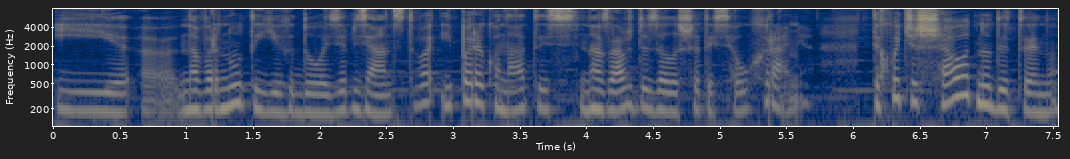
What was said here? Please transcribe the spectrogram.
і е, навернути їх до зябзянства і переконатись назавжди залишитися у храмі. Ти хочеш ще одну дитину?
